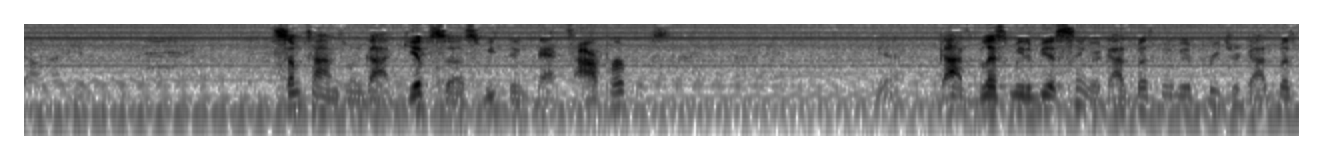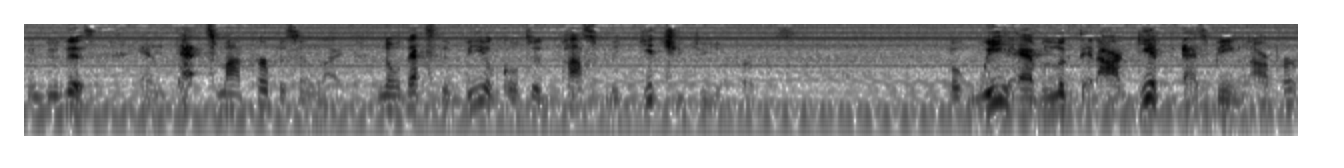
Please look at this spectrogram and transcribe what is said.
y'all not here. Sometimes when God gifts us, we think that's our purpose. God's blessed me to be a singer. God's blessed me to be a preacher. God's blessed me to do this. And that's my purpose in life. No, that's the vehicle to possibly get you to your purpose. But we have looked at our gift as being our purpose.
